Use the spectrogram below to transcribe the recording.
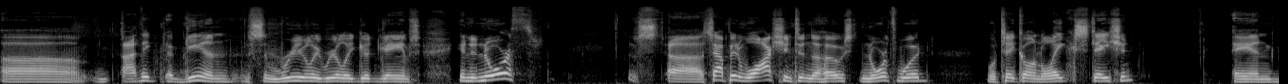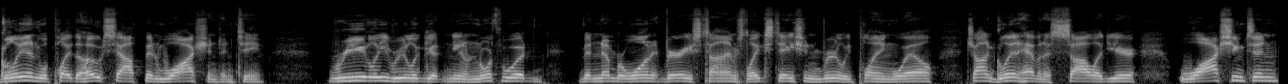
Uh, I think, again, some really, really good games. In the North, uh, South Bend, Washington, the host. Northwood will take on Lake Station. And Glenn will play the host South Bend, Washington team. Really, really good. You know, Northwood been number one at various times. Lake Station really playing well. John Glenn having a solid year. Washington,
